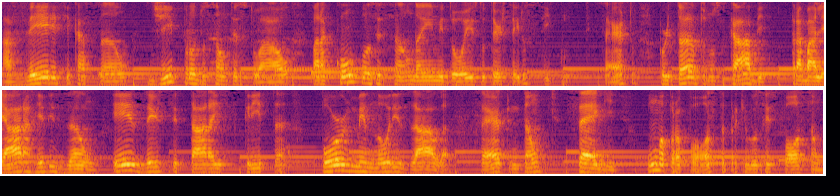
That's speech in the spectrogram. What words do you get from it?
a verificação de produção textual para composição da M2 do terceiro ciclo, certo? Portanto, nos cabe trabalhar a revisão, exercitar a escrita, pormenorizá-la, certo? Então, segue uma proposta para que vocês possam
